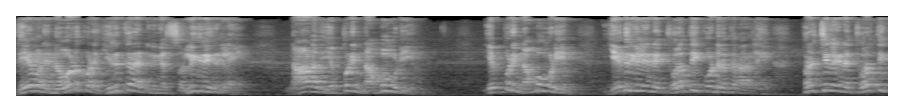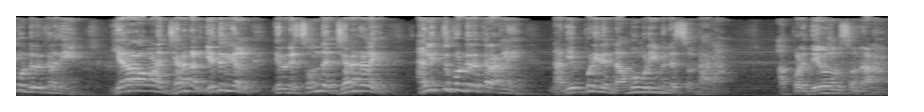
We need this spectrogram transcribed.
தேவன் என்னோடு கூட இருக்கிறார் என்று நீங்கள் சொல்லுகிறீர்களே நான் அதை எப்படி நம்ப முடியும்? எப்படி நம்ப முடியும்? எதிரிகள் என்னை துரத்தி கொண்டிருக்கிறார்களே பிரச்சனை என்னை துரத்தி கொண்டிருக்கிறதே ஏராளமான ஜனங்கள் எதிரிகள் என்னுடைய சொந்த ஜனங்களை அழித்து கொண்டிருக்கிறார்களே நான் எப்படி இதை நம்ப முடியும்? என்று சொன்னாராம். அப்பொழுது தேவதம் சொன்னாராம்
